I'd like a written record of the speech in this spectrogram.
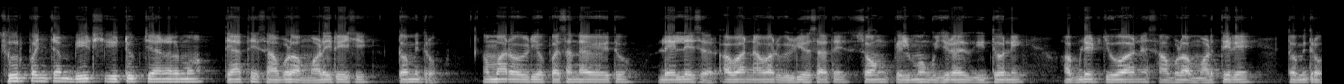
સુરપંચમ બીટ્સ યુટ્યુબ ચેનલમાં ત્યાંથી સાંભળવા મળી રહી છે. તો મિત્રો, અમારો વીડિયો પસંદ આવ્યો હોય તો ડેલી સર અવારનવાર વીડિયો સાથે સોંગ ફિલ્મો ગુજરાતી ગીતોની અપડેટ જોવા અને સાંભળવા મળતી રહે. તો મિત્રો,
